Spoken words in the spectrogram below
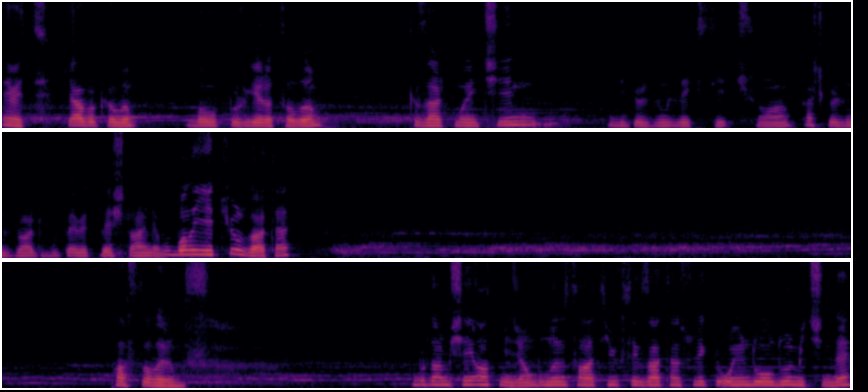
Evet, gel bakalım. Balık burger atalım. Kızartma için bir gözümüz eksik şu an. Kaç gözümüz vardı burada? Evet, 5 tane. Bu bana yetiyor zaten. Pastalarımız. Buradan bir şey atmayacağım. Bunların saati yüksek. Zaten sürekli oyunda olduğum için de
